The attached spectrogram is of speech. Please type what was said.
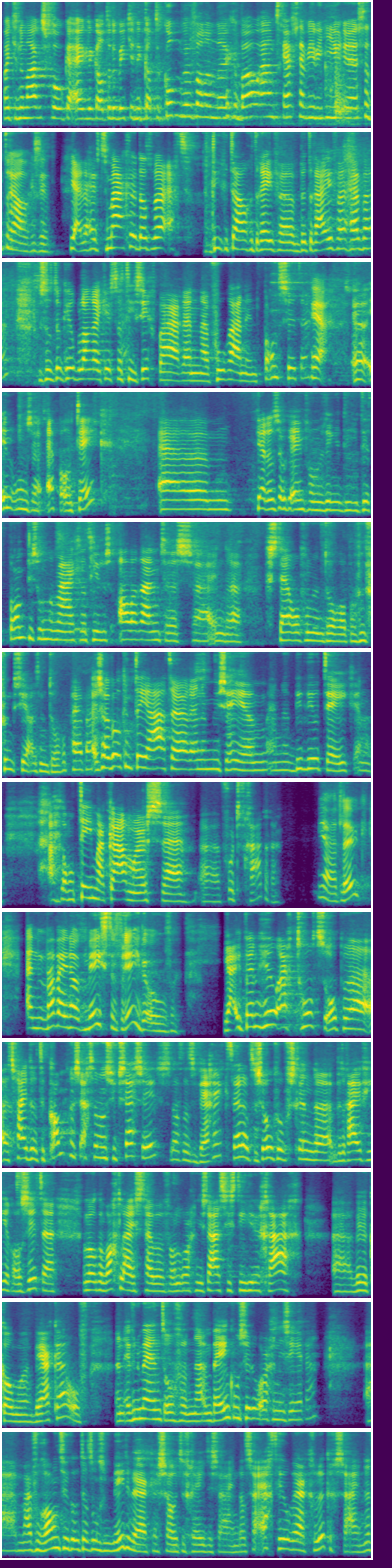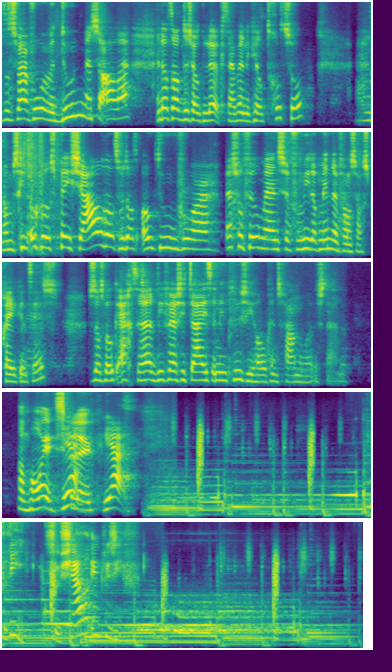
Wat je normaal gesproken eigenlijk altijd een beetje in de catacombe van een eh, gebouw aantreft, hebben jullie hier eh, centraal gezet. Ja, dat heeft te maken dat we echt digitaal gedreven bedrijven hebben. Dus dat het ook heel belangrijk is dat die zichtbaar en eh, vooraan in het pand zitten. Ja. eh, in onze apotheek. Ehm ja, dat is ook een van de dingen die dit pand bijzonder maakt. Dat hier dus alle ruimtes eh, in de stijl van een dorp of een functie uit een dorp hebben. En zo hebben we ook een theater en een museum en een bibliotheek. En eigenlijk allemaal themakamers voor te vergaderen. Ja, wat leuk. En waar ben je nou het meest tevreden over? Ja, ik ben heel erg trots op eh, het feit dat de campus echt wel een succes is. Dat het werkt. Hè, dat er zoveel verschillende bedrijven hier al zitten. En we ook een wachtlijst hebben van organisaties die hier graag eh, willen komen werken. Of een evenement of een, eh, een bijeenkomst willen organiseren. Maar vooral natuurlijk ook dat onze medewerkers zo tevreden zijn. Dat ze echt heel werkgelukkig zijn. Dat is waarvoor we het doen met z'n allen. En dat dat dus ook lukt. Daar ben ik heel trots op. En dan misschien ook wel speciaal dat we dat ook doen voor best wel veel mensen voor wie dat minder vanzelfsprekend is. Dus dat we ook echt hè, diversiteit en inclusie hoog in het vaandel hebben staan. Wat mooi, superleuk. Ja. 3. Sociaal inclusief.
